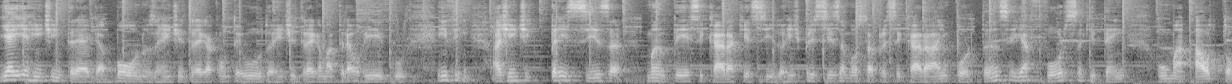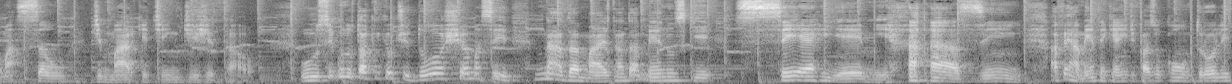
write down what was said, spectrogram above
E aí a gente entrega bônus, a gente entrega conteúdo, a gente entrega material rico, enfim, a gente precisa manter esse cara aquecido. A gente precisa mostrar para esse cara a importância e a força que tem uma automação de marketing digital. O segundo toque que eu te dou chama-se nada mais, nada menos que CRM. Sim, a ferramenta em que a gente faz o controle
